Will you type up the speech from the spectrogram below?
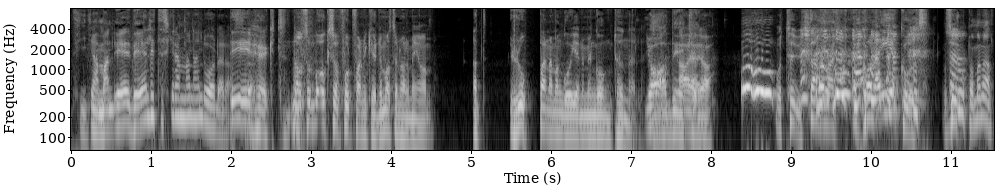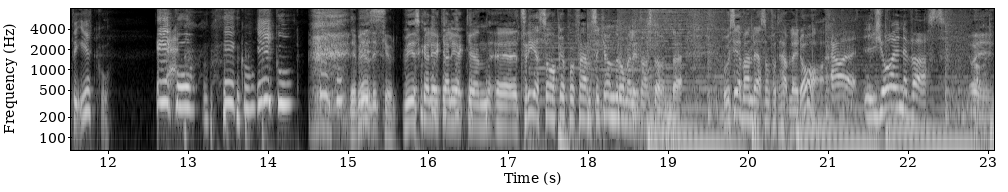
Tian, man, det, är, det är lite skrämmande ändå där alltså. Det är högt. Något som också fortfarande är kul, det måste du hålla med om. Att ropa när man går genom en gångtunnel. Ja, det är ja, ja, kul. ja. Och tuta när man... Kolla ekot. Och så ropar man alltid eko. Eko! Eko! Eko! Det är väldigt kul. Vi ska leka leken eh, tre saker på fem sekunder om en liten stund. Får vi se vem det är som får tävla idag. Ja, jag är nervös. Jag är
